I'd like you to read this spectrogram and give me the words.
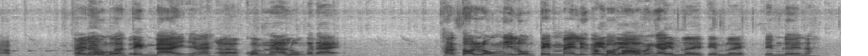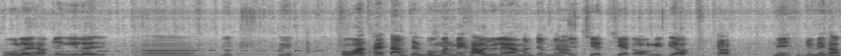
ครับเพถ่ายราะด้านลงบนมาเต็มได้ใช่ไหมๆเอ่อคว่ำหน้าลงก็ได้ ถ้าตอนลงนี่ลงเต็มไหมหรือก็ต็ลยเบาคๆรับเหมือนกันเต็มเลยเต็มเลย เต็มเลยนะถูเลยครับอย่างนี้เลยเออนี่นี่ เพราะว่าถ่ายตามเส้นผมมันไม่เข้าอยู่แล้ว มันจะมันครับจะเฉียดเฉียดออกนิดเดียวครับ นี่เห็นไหมครับ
